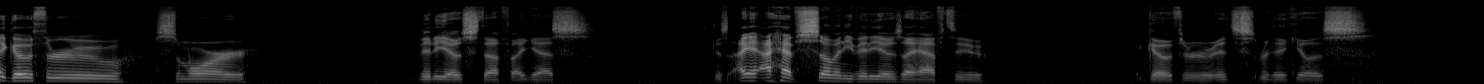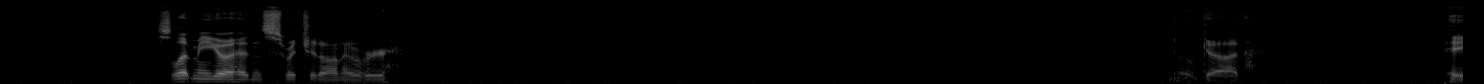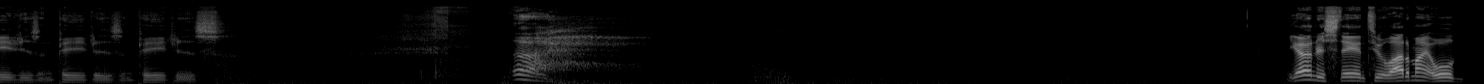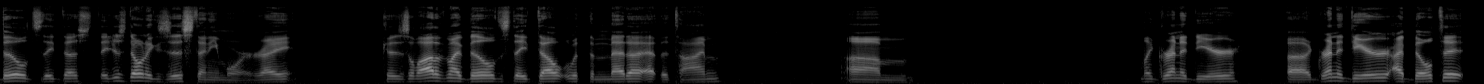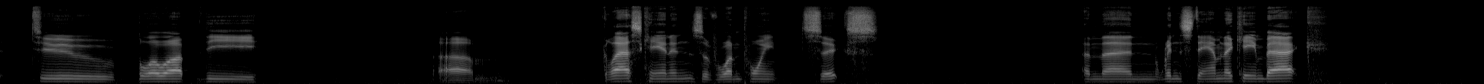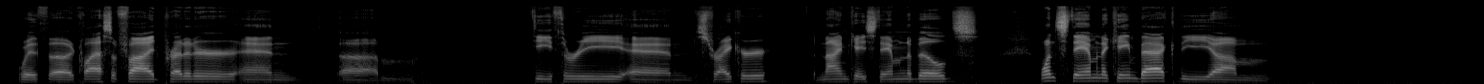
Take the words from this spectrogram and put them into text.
to go through some more video stuff, I guess. Because I, I have so many videos I have to go through. It's ridiculous. So let me go ahead and switch it on over. Oh god. Pages and pages and pages. You gotta understand too. A lot of my old builds, they just they just don't exist anymore, right? Because a lot of my builds they dealt with the meta at the time. Um, like Grenadier, uh, Grenadier, I built it to blow up the um, glass cannons of 1.6. And then when stamina came back, with uh, Classified Predator and um, D3 and Striker, the 9k stamina builds. Once stamina came back, the um,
